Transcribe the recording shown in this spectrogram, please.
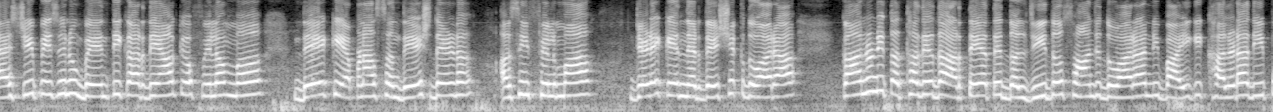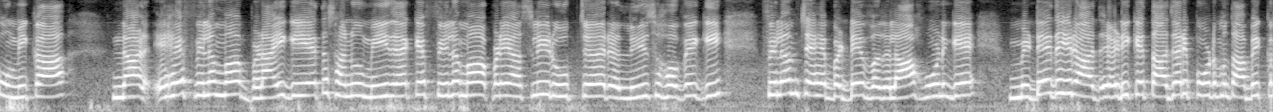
ਐਸਜੀਪੀਸੀ ਨੂੰ ਬੇਨਤੀ ਕਰਦੇ ਹਾਂ ਕਿ ਉਹ ਫਿਲਮ ਦੇ ਕੇ ਆਪਣਾ ਸੰਦੇਸ਼ ਦੇਣ। ਅਸੀਂ ਫਿਲਮਾਂ ਜਿਹੜੇ ਕਿ ਨਿਰਦੇਸ਼ਕ ਦੁਆਰਾ ਕਾਨੂੰਨੀ ਤੱਥਾਂ ਦੇ ਆਧਾਰ ਤੇ ਅਤੇ ਦਲਜੀਤ ਦੋਸਾਂਝ ਦੁਆਰਾ ਨਿਭਾਈ ਗਈ ਖਾਲੜਾ ਦੀ ਭੂਮਿਕਾ ਨਾਲ ਇਹ ਫਿਲਮ ਬਣਾਈ ਗਈ ਹੈ ਤਾਂ ਸਾਨੂੰ ਉਮੀਦ ਹੈ ਕਿ ਫਿਲਮ ਆਪਣੇ ਅਸਲੀ ਰੂਪ 'ਚ ਰਿਲੀਜ਼ ਹੋਵੇਗੀ। ਫਿਲਮ 'ਚ ਇਹ ਵੱਡੇ ਬਦਲਾਅ ਹੋਣਗੇ। ਮਿੱਡੇ ਦੀ ਰਾਜ- ਜਿਹੜੀ ਕਿ ਤਾਜ਼ਾ ਰਿਪੋਰਟ ਮੁਤਾਬਿਕ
